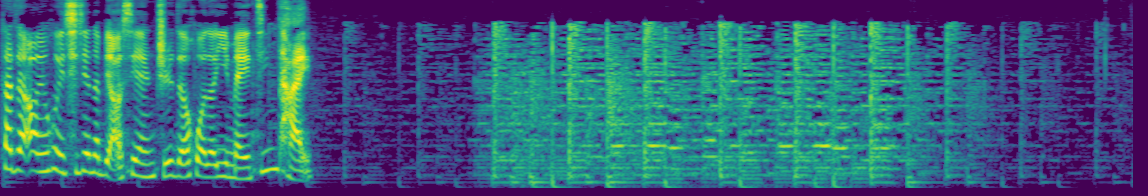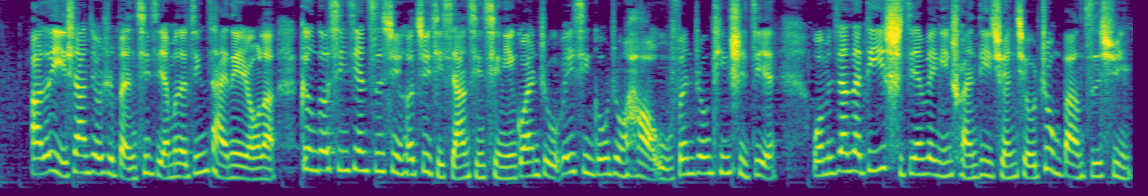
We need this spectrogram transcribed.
它在奥运会期间的表现值得获得一枚金牌。好的，以上就是本期节目的精彩内容了。更多新鲜资讯和具体详情，请您关注微信公众号“五分钟听世界”，我们将在第一时间为您传递全球重磅资讯，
